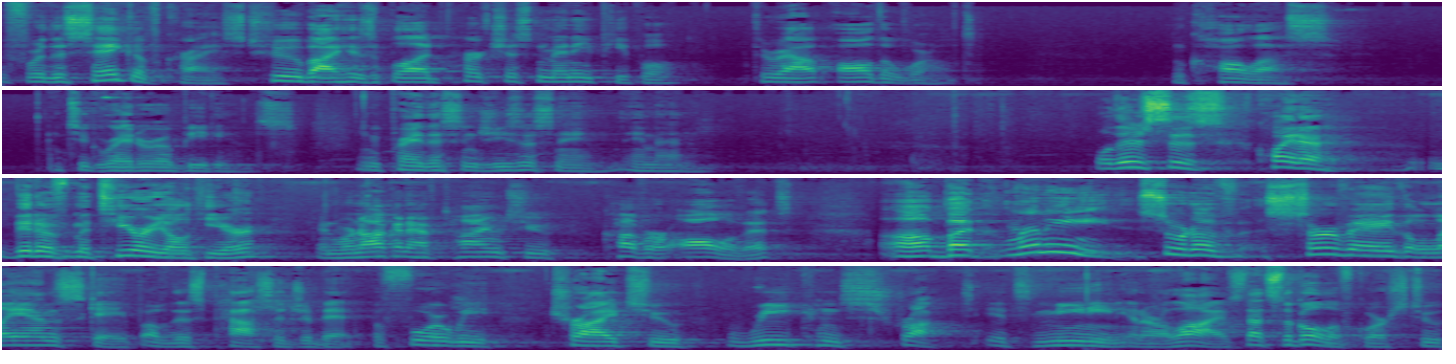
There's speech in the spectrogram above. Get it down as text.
for the sake of Christ, who by his blood purchased many people throughout all the world, and call us to greater obedience. We pray this in Jesus' name. Amen. Well, this is quite a bit of material here, and we're not going to have time to cover all of it. Uh, but let me sort of survey the landscape of this passage a bit before we try to reconstruct its meaning in our lives. That's the goal, of course, to,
